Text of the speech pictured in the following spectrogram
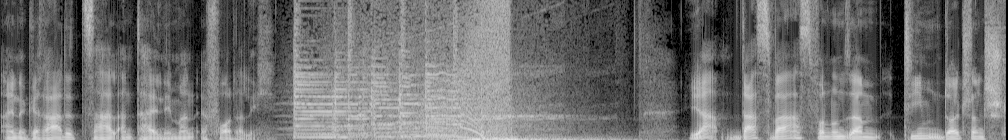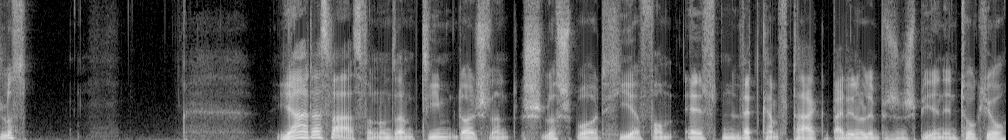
eine gerade Zahl an Teilnehmern erforderlich. Ja, das war's von unserem Team Deutschland Schluss ja, das war's von unserem Team Deutschland Schlusssport hier vom 11. Wettkampftag bei den Olympischen Spielen in Tokio.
